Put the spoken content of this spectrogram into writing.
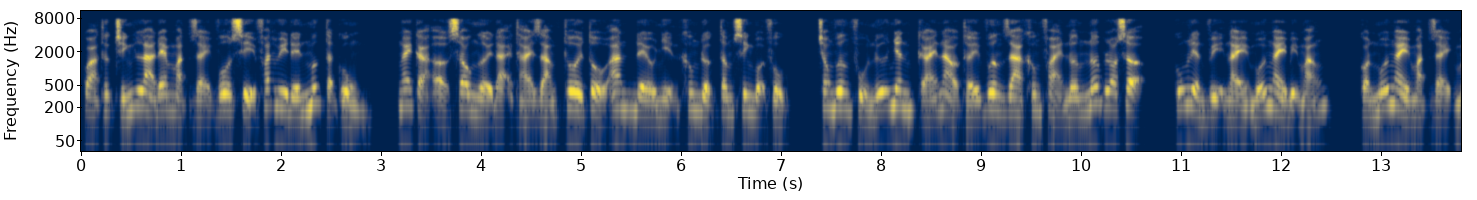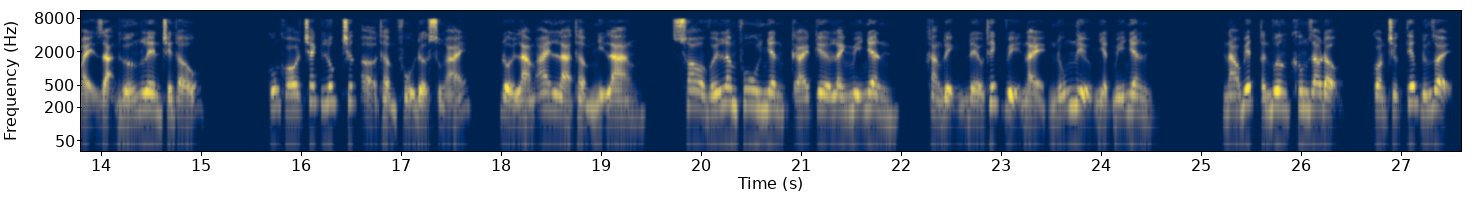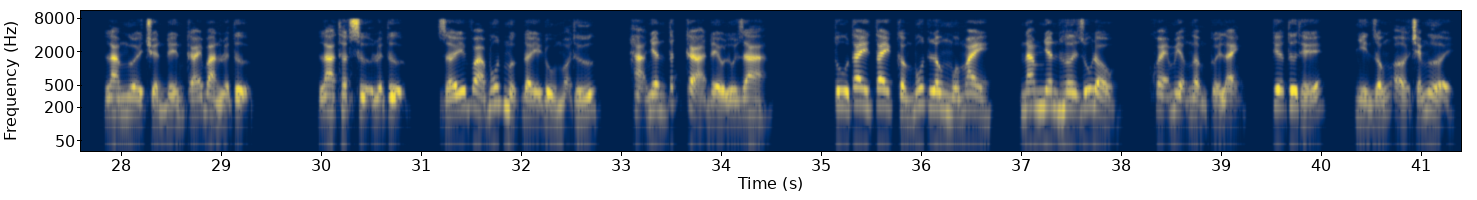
Quả thực chính là đem mặt dày vô sỉ phát huy đến mức tận cùng, ngay cả ở sau người đại thái giám thôi tổ an đều nhịn không được tâm sinh bội phục, trong vương phủ nữ nhân cái nào thấy vương gia không phải nơm nớp lo sợ, cũng liền vị này mỗi ngày bị mắng, còn mỗi ngày mặt dày mày dạn hướng lên trên thấu. Cũng khó trách lúc trước ở thẩm phủ được sủng ái, đổi làm ai là thẩm nhị lang, so với lâm phu nhân cái kia lanh mỹ nhân, khẳng định đều thích vị này nũng nịu nhiệt mỹ nhân. Nào biết tấn vương không dao động, còn trực tiếp đứng dậy, làm người chuyển đến cái bàn luyện tự. Là thật sự luyện tự, giấy và bút mực đầy đủ mọi thứ, hạ nhân tất cả đều lui ra. Tu tay tay cầm bút lông múa may, nam nhân hơi rũ đầu, khỏe miệng ngậm cười lạnh, kia tư thế, nhìn giống ở chém người.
